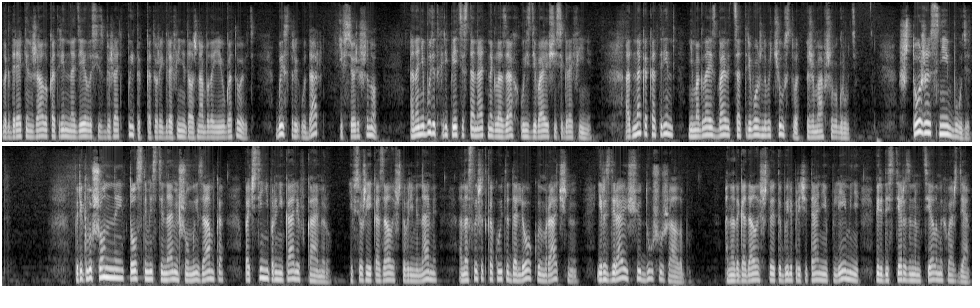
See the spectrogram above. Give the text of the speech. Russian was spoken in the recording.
Благодаря кинжалу Катрин надеялась избежать пыток, которые графиня должна была ей уготовить. Быстрый удар, и все решено. Она не будет хрипеть и стонать на глазах у издевающейся графини. Однако Катрин не могла избавиться от тревожного чувства, сжимавшего грудь. Что же с ней будет? Приглушенные толстыми стенами шумы замка почти не проникали в камеру, и все же ей казалось, что временами она слышит какую-то далекую, мрачную и раздирающую душу жалобу. Она догадалась, что это были причитания племени перед истерзанным телом их вождя.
